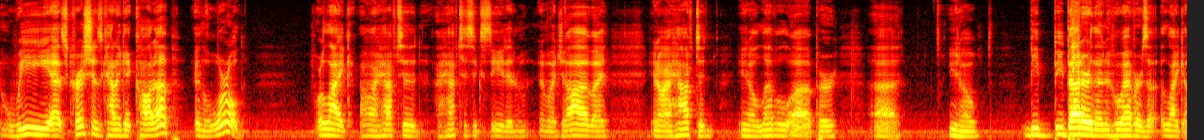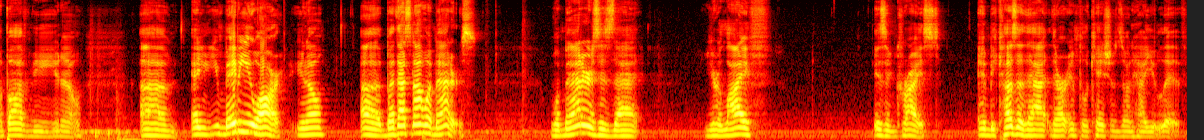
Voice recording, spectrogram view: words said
we as Christians kind of get caught up in the world. We're like, oh, I have to, I have to succeed in, in my job. I, you know, I have to, you know, level up or, uh, you know, be be better than whoever's uh, like above me. You know, um, and you maybe you are, you know, uh, but that's not what matters. What matters is that your life is in Christ, and because of that, there are implications on how you live.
